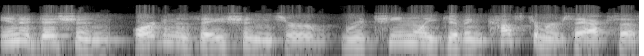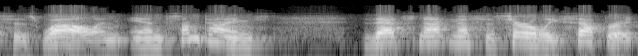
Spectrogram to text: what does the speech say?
in addition, organizations are routinely giving customers access as well, and, and sometimes that's not necessarily separate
